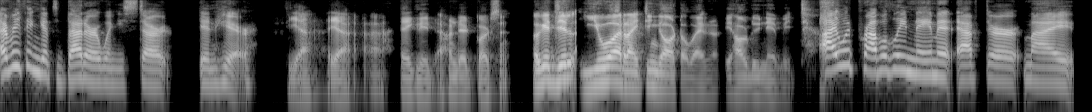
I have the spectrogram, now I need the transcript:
everything gets better when you start in here. Yeah, yeah, I agreed 100%. Okay, Jill, you are writing the autobiography. How do you name it? I would probably name it after my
